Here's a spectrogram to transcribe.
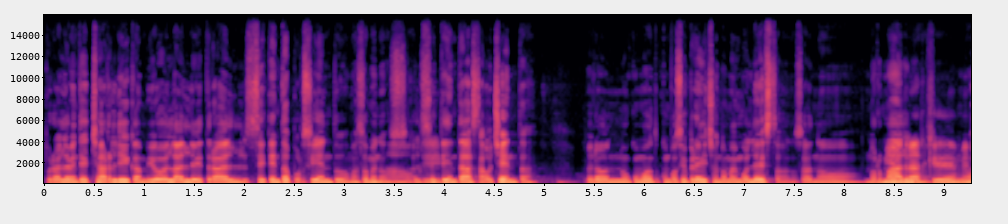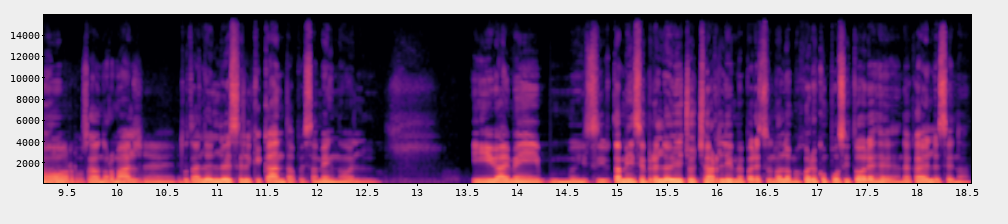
Probablemente Charlie cambió la letra al 70%, más o menos, Ah, al 70 hasta 80. Pero no, como, como siempre he dicho, no me molesta, o sea, no, normal. Mientras quede no, mejor. o sea, normal. Chévere. Total, él es el que canta, pues también, ¿no? Él- y a mí, y sí, también siempre lo he dicho, Charlie me parece uno de los mejores compositores de, de acá de la escena.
